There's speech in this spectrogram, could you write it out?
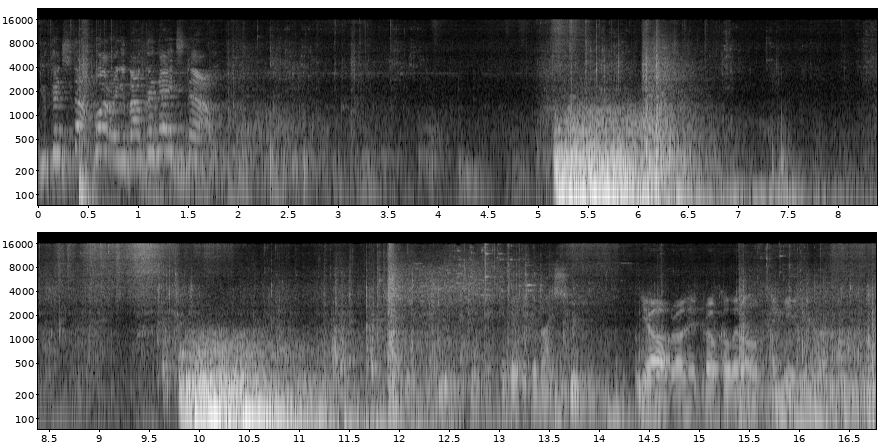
You can stop worrying about grenades now! Device. Yo, bro, they broke a little thingy here, bro.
